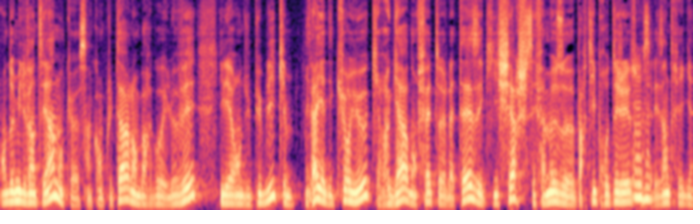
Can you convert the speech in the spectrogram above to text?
En 2021, donc euh, cinq ans plus tard, l'embargo est levé, il est rendu public. Et là, il y a des curieux qui regardent en fait la thèse et qui cherchent ces fameuses parties protégées, parce que mhm. ça les intrigue.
